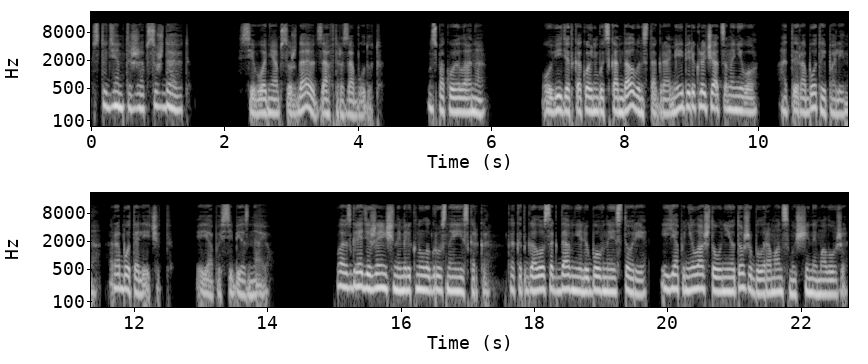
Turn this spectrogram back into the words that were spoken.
«Студенты же обсуждают». «Сегодня обсуждают, завтра забудут», — успокоила она. «Увидят какой-нибудь скандал в Инстаграме и переключаться на него. А ты работай, Полина, работа лечит. Я по себе знаю». Во взгляде женщины мелькнула грустная искорка как отголосок давней любовной истории, и я поняла, что у нее тоже был роман с мужчиной моложе.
